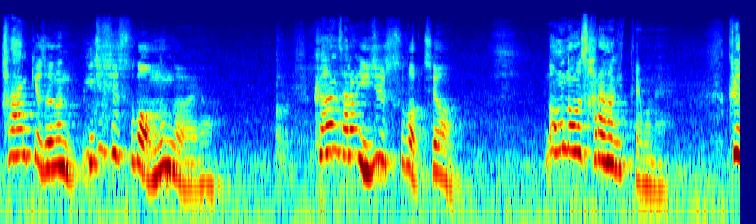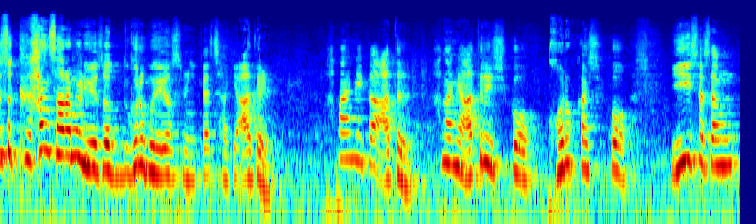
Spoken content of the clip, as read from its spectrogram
하나님께서는 잊으실 수가 없는 거예요. 그 한 사람을 잊을 수가 없죠. 너무너무 사랑하기 때문에. 그래서 그 한 사람을 위해서 누구를 보내셨습니까? 자기 아들. 하나님이가 아들, 하나님의 아들이시고 거룩하시고 이 세상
